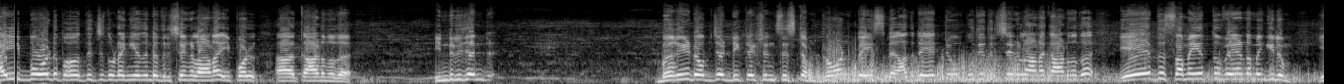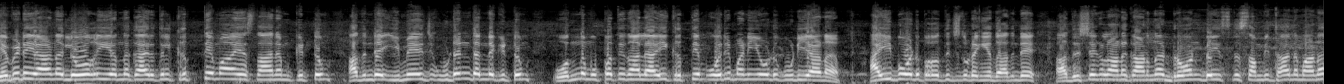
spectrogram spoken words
ഐ ബോർഡ് പ്രവർത്തിച്ചു തുടങ്ങിയതിന്റെ ദൃശ്യങ്ങളാണ് ഇപ്പോൾ കാണുന്നത്. Intelligent buried object detection system drone based അതിന്റെ ഏറ്റവും പുതിയ ദൃശ്യങ്ങളാണ് കാണുന്നത്. ഏത് സമയത്ത് വേണമെങ്കിലും എവിടെയാണ് ലോറി എന്ന കാര്യത്തിൽ കൃത്യമായ സ്ഥാനം കിട്ടും? അതിന്റെ ഇമേജ് ഉടൻ തന്നെ കിട്ടും. ഒന്ന് മുപ്പത്തിനാലായി കൃത്യം ഒരു മണിയോട് കൂടിയാണ് ഐ ബോർഡ് പ്രവർത്തിച്ചു തുടങ്ങിയത്. അതിന്റെ ദൃശ്യങ്ങളാണ് കാണുന്നത്. ഡ്രോൺ ബേസ്ഡ് സംവിധാനമാണ്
